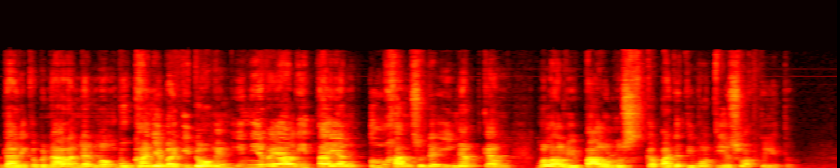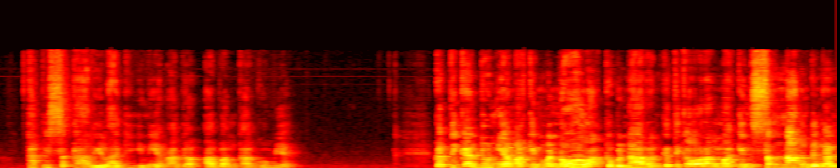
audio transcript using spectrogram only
dari kebenaran dan membukanya bagi dongeng. Ini realita yang Tuhan sudah ingatkan melalui Paulus kepada Timotius waktu itu. Tapi sekali lagi ini yang agak abang kagum ya. Ketika dunia makin menolak kebenaran, ketika orang makin senang dengan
